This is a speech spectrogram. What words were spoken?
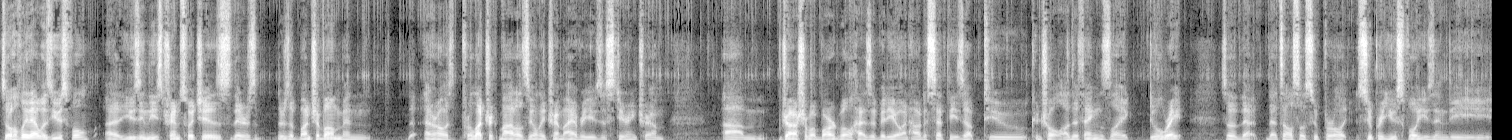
So hopefully that was useful. Uh, using these trim switches, there's there's a bunch of them, and I don't know for electric models, the only trim I ever use is steering trim. Um, Joshua Bardwell has a video on how to set these up to control other things like dual rate. So that that's also super super useful using the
